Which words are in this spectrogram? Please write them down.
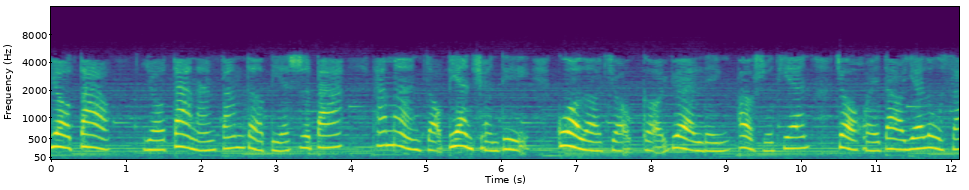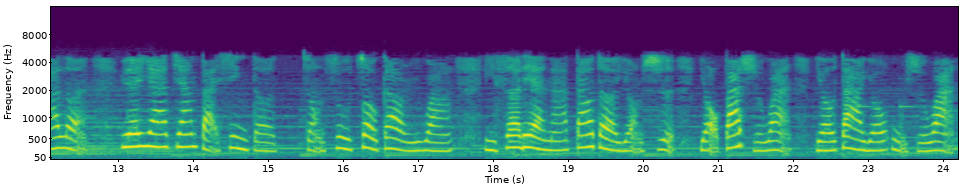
又到犹大南方的别是巴，他们走遍全地，过了九个月零二十天，就回到耶路撒冷。约押将百姓的总数奏告于王。以色列拿刀的勇士有八十万，犹大有五十万。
